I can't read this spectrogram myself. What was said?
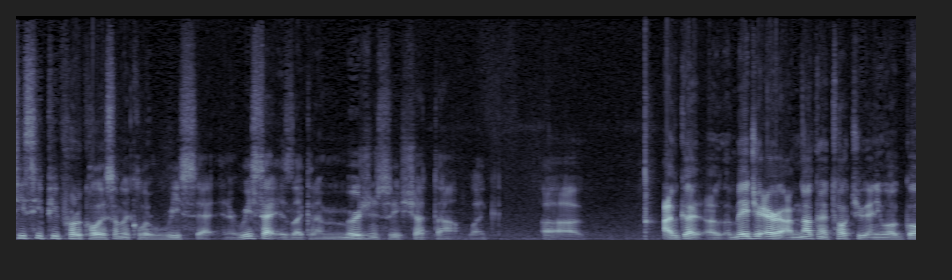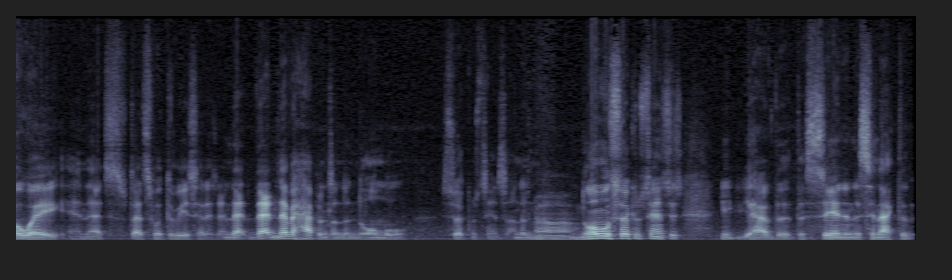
TCP protocol. There's something called a reset, and a reset is like an emergency shutdown. Like, uh, I've got a, a major error. I'm not going to talk to you anymore. Go away, and that's that's what the reset is. And that that never happens under normal circumstances. Under n- Ah. normal circumstances, you, you have the, the SYN and the SYNAC to,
